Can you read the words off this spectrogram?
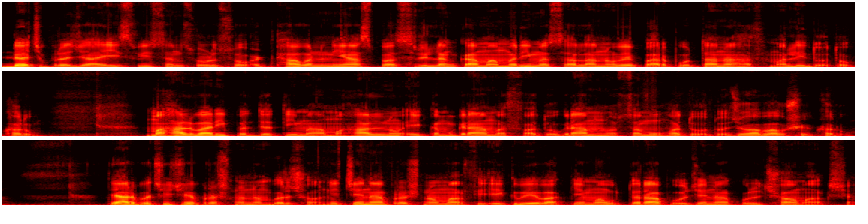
ડચ પ્રજાએ ઈસવીસન સોળસો અઠ્ઠાવનની આસપાસ શ્રીલંકામાં મરી મસાલાનો વેપાર પોતાના હાથમાં લીધો, તો ખરું. મહાલવારી પદ્ધતિમાં મહાલનો એકમ ગ્રામ અથવા તો ગ્રામનો સમૂહ હતો, તો જવાબ આવશે ખરું. ત્યાર પછી છે પ્રશ્ન નંબર છ. નીચેના પ્રશ્નોમાંથી એક બે વાક્યમાં ઉત્તર આપો, જેના કુલ છ માર્ક છે.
